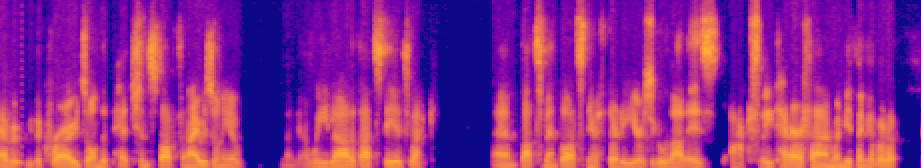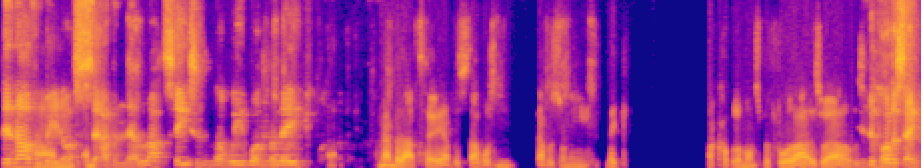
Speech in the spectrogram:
every, the crowds on the pitch and stuff. And I was only a, a wee lad at that stage, like, and um, that's mental. That's near 30 years ago. That is actually terrifying when you think about it. They never um, beat us 7 0 that season that we won the league. I remember that too. That was that wasn't that was only like a couple of months before that as well. They put us out.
